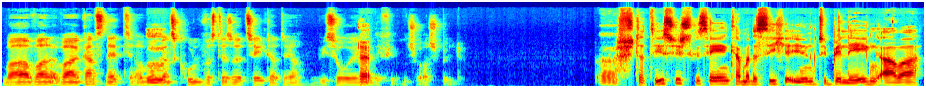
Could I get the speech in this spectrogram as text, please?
war, war, war ganz nett, aber mhm. ganz cool, was der so erzählt hat, ja, wieso er ja. die vierten Show ausspielt. Äh, statistisch gesehen kann man das sicher irgendwie belegen, aber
